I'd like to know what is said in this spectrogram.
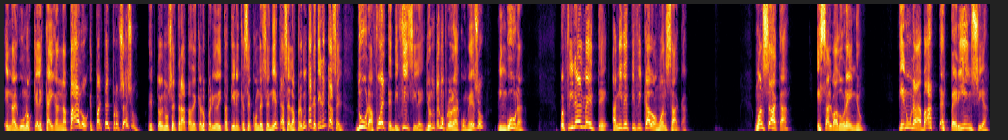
en algunos que les caigan a palo. Es parte del proceso. Esto no se trata de que los periodistas tienen que ser condescendientes, hacer las preguntas que tienen que hacer, duras, fuertes, difíciles. Yo no tengo problema con eso, ninguna. Pues finalmente han identificado a Juan Saca. Juan Saca es salvadoreño, tiene una vasta experiencia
